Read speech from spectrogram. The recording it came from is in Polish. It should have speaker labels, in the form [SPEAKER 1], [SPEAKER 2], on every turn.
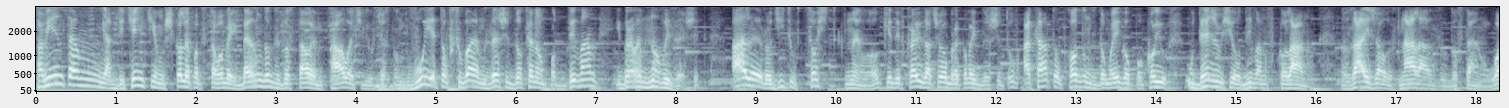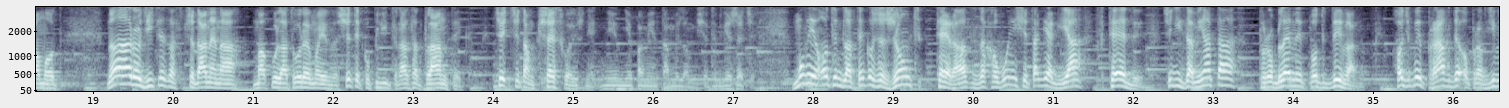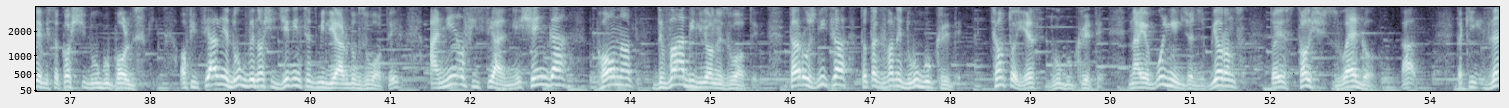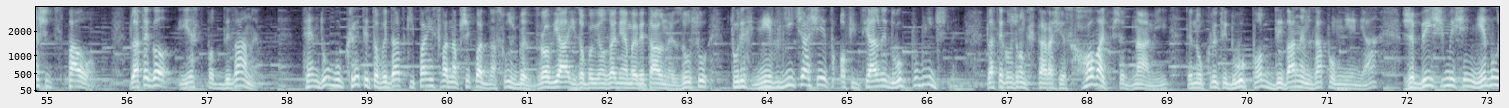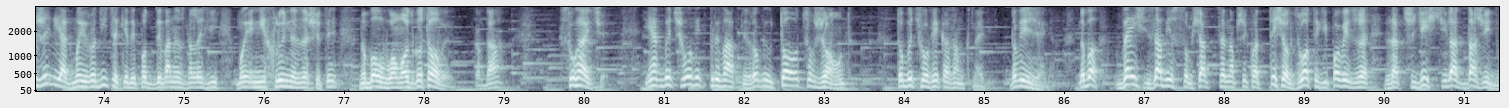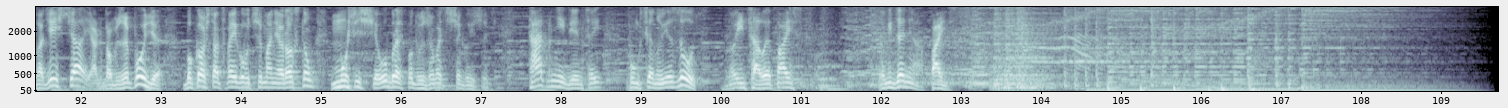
[SPEAKER 1] Pamiętam, jak dziecięciem w szkole podstawowej będąc, dostałem pałę, czyli ówczesną dwóję, to wsuwałem zeszyt z oceną pod dywan i brałem nowy zeszyt. Ale rodziców coś tknęło, kiedy w kraju zaczęło brakować zeszytów, a tato wchodząc do mojego pokoju uderzył się o dywan w kolano. No zajrzał, znalazł, dostałem łomot. No a rodzice za sprzedane na makulaturę moje zeszyty kupili transatlantyk. Czy, czy tam krzesło, już nie, nie, nie pamiętam, mylą mi się te dwie rzeczy. Mówię o tym dlatego, że rząd teraz zachowuje się tak jak ja wtedy, czyli zamiata problemy pod dywan. Choćby prawdę o prawdziwej wysokości długu Polski. Oficjalnie dług wynosi 900 miliardów złotych, a nieoficjalnie sięga ponad 2 biliony złotych. Ta różnica to tak zwany dług ukryty. Co to jest dług ukryty? Najogólniej rzecz biorąc, to jest coś złego, tak? taki zeszyt z pałą. Dlatego jest pod dywanem. Ten dług ukryty to wydatki państwa na przykład na służbę zdrowia i zobowiązania emerytalne ZUS-u, których nie wlicza się w oficjalny dług publiczny. Dlatego rząd stara się schować przed nami ten ukryty dług pod dywanem zapomnienia, żebyśmy się nie burzyli jak moi rodzice, kiedy pod dywanem znaleźli moje niechlujne zeszyty, no bo łomot gotowy, prawda? Słuchajcie, jakby człowiek prywatny robił to, co rząd, to by człowieka zamknęli do więzienia. No bo weź, zabierz sąsiadce na przykład 1000 złotych i powiedz, że za 30 lat dasz jej 20, jak dobrze pójdzie, bo koszta twojego utrzymania rosną, musisz się ubrać, podróżować, z czegoś żyć. Tak mniej więcej funkcjonuje ZUS, no i całe państwo. Do widzenia, państwo.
